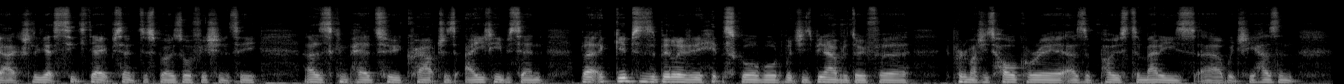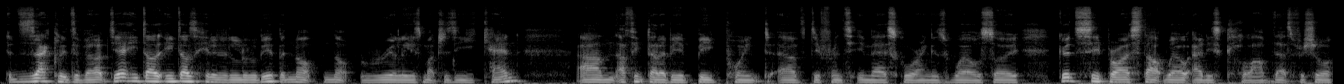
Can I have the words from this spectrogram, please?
actually get 68% disposal efficiency as compared to Crouch's 80%. But Gibbs' ability to hit the scoreboard, which he's been able to do for pretty much his whole career, as opposed to Matty's, uh, which he hasn't exactly developed yet. He does he does hit it a little bit, but not not really as much as he can. Um, I think that'll be a big point of difference in their scoring as well. So good to see Bryce start well at his club, that's for sure.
